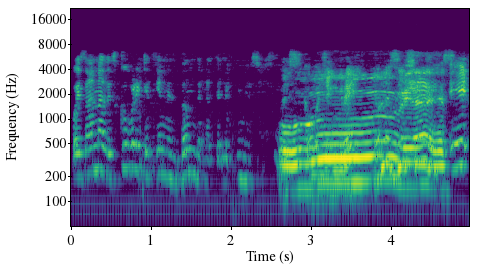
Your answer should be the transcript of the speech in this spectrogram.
Pues Ana descubre que tiene el don de la telequinesis. ¿Ves? Como Jean Grey. Yo les dije. mira, es- Eh,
